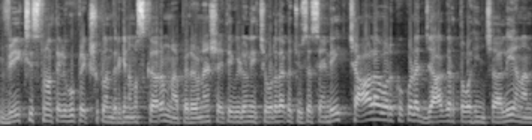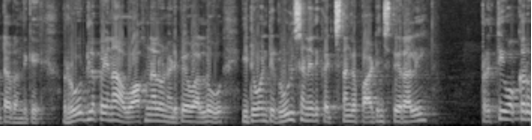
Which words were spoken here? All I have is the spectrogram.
వీక్షిస్తున్న తెలుగు ప్రేక్షకులందరికీ నమస్కారం. నా పేరు అవినాష్ అయితే వీడియోని చివరిదాకా చూసేసేయండి. చాలా వరకు కూడా జాగ్రత్త వహించాలి అని అంటారు. అందుకే రోడ్లపైన వాహనాలు నడిపే వాళ్ళు ఇటువంటి రూల్స్ అనేది ఖచ్చితంగా పాటించి తీరాలి. ప్రతి ఒక్కరు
